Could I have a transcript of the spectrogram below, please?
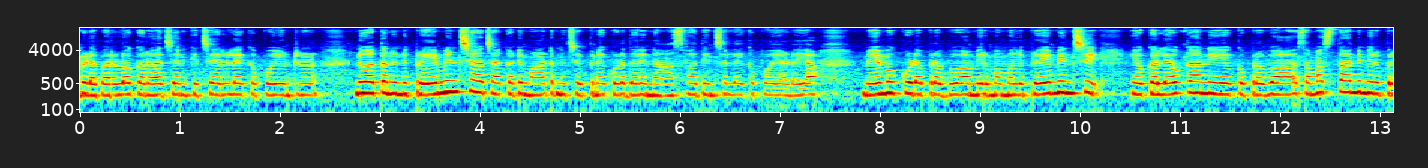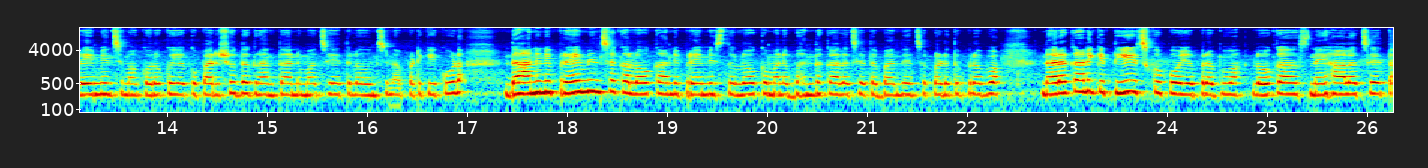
బిడ పరలోక రాజ్యానికి చేరలేకపోయి ఉంటున్నాడు. నువ్వు అతనిని ప్రేమించి ఆ చక్కటి మాటను చెప్పినా కూడా దానిని ఆస్వాదించలేకపోయాడయ్యా. మేము కూడా ప్రభు మీరు మమ్మల్ని ప్రేమించి ఈ యొక్క లోకాన్ని ఈ యొక్క ప్రభు సమస్తాన్ని మీరు ప్రేమించి మా కొరకు ఈ యొక్క పరిశుద్ధ గ్రంథాన్ని మా చేతిలో ఉంచినప్పటికీ కూడా దానిని ప్రేమించక లోకాన్ని ప్రేమిస్తూ లోకం అనే బంధకాల చేత బంధించబడుతూ ప్రభు నరకానికి తీర్చుకుపోయే ప్రభువ లోక స్నేహాల చేత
